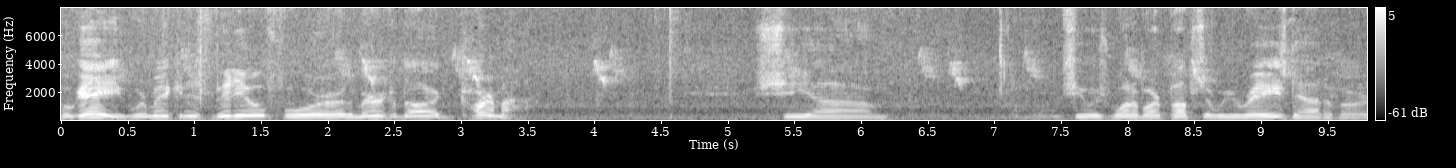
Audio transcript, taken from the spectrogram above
Okay, we're making this video for the miracle dog Karma. She um, she was one of our pups that we raised out of our,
